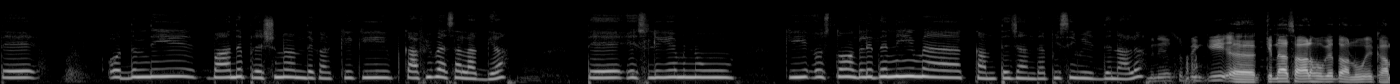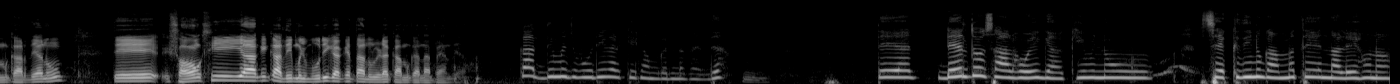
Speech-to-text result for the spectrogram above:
ਤੇ ਉਦੋਂ ਦੀ ਬਾਹ ਦੇ ਆਪਰੇਸ਼ਨ ਹੋਣ ਦੇ ਕਰਕੇ ਕਿ ਕਾਫੀ ਪੈਸਾ ਲੱਗ ਗਿਆ। ਤੇ ਇਸ ਲਈ ਮੈਨੂੰ ਕਿ ਉਸ ਤੋਂ ਅਗਲੇ ਦਿਨ ਹੀ ਮੈਂ ਕੰਮ ਤੇ ਜਾਂਦਾ ਪਈ ਸੀ ਵੀਰ ਦੇ ਨਾਲ। ਮੈਨੂੰ ਇਸ ਪਿੰਕੀ ਅਹ, ਕਿੰਨਾ ਸਾਲ ਹੋ ਗਿਆ ਤੁਹਾਨੂੰ ਇਹ ਕੰਮ ਕਰਦਿਆਂ ਨੂੰ? ਤੇ ਸ਼ੌਂਕ ਸੀ ਜਾਂ ਕਿ ਘਰ ਦੀ ਮਜਬੂਰੀ ਕਰਕੇ ਤੁਹਾਨੂੰ ਜਿਹੜਾ ਕੰਮ ਕਰਨਾ ਪੈਂਦਾ ਘਰ ਦੀ ਮਜਬੂਰੀ ਕਰਕੇ ਕੰਮ ਕਰਨਾ ਪੈਂਦਾ। ਤੇ ਡੇਢ ਦੋ ਸਾਲ ਹੋ ਹੀ ਗਿਆ ਕਿ ਮੈਨੂੰ ਸਿੱਖਦੀ ਨੂੰ ਕੰਮ ਤੇ ਨਾਲੇ ਹੁਣ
